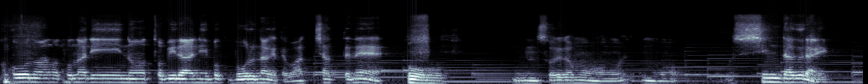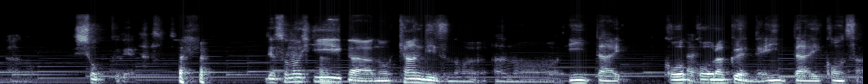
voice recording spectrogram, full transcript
ここのあの隣の扉に僕ボール投げて割っちゃってね。おお、うん、それがもう、もう死んだぐらい、ショックで。で、その日が、あの、キャンディーズの、あの、引退、後はい後楽園で引退コンサー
